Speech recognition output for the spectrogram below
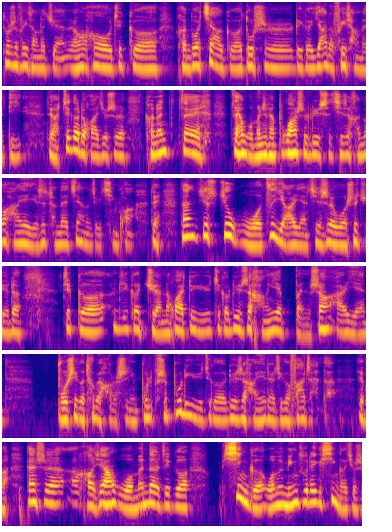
都是非常的卷，然后这个很多价格都是这个压的非常的低，对吧？这个的话就是可能在 在我们这边不光是律师，其实很多行业也是存在这样的这个情况，对。但就是就我自己而言，其实我是觉得这个这个卷的话，对于这个律师行业本身而言。不是一个特别好的事情，不是不利于这个律师行业的这个发展的，对吧？但是好像我们的这个性格，我们民族的一个性格就是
